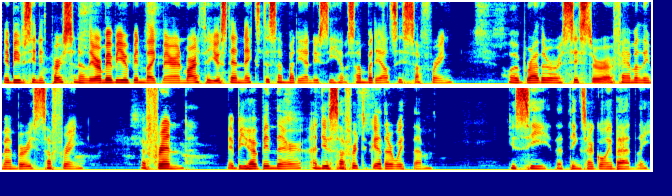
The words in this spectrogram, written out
Maybe you've seen it personally, or maybe you've been like Mary and Martha. You stand next to somebody and you see how somebody else is suffering, or a brother or a sister or a family member is suffering, a friend. Maybe you have been there and you suffer together with them. You see that things are going badly.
